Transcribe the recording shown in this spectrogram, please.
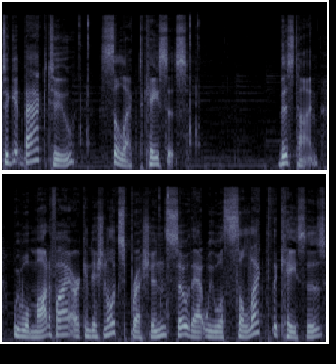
to get back to Select Cases. This time, we will modify our conditional expression so that we will select the cases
